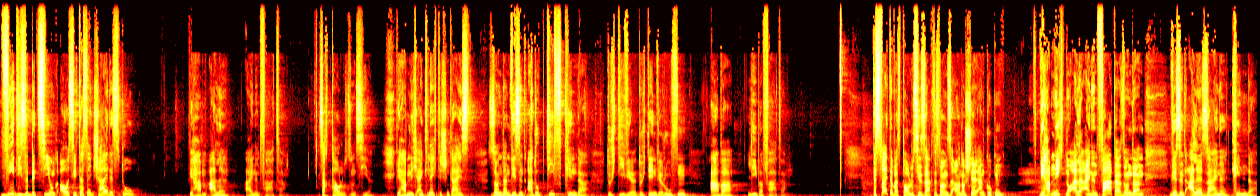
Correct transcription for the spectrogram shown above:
Wie diese Beziehung aussieht, das entscheidest du. Wir haben alle einen Vater, sagt Paulus uns hier. Wir haben nicht einen knechtischen Geist, sondern wir sind Adoptivkinder, durch, die wir, durch den wir rufen, aber lieber Vater. Das Zweite, was Paulus hier sagt, das wollen wir uns auch noch schnell angucken. Wir haben nicht nur alle einen Vater, sondern wir sind alle seine Kinder.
